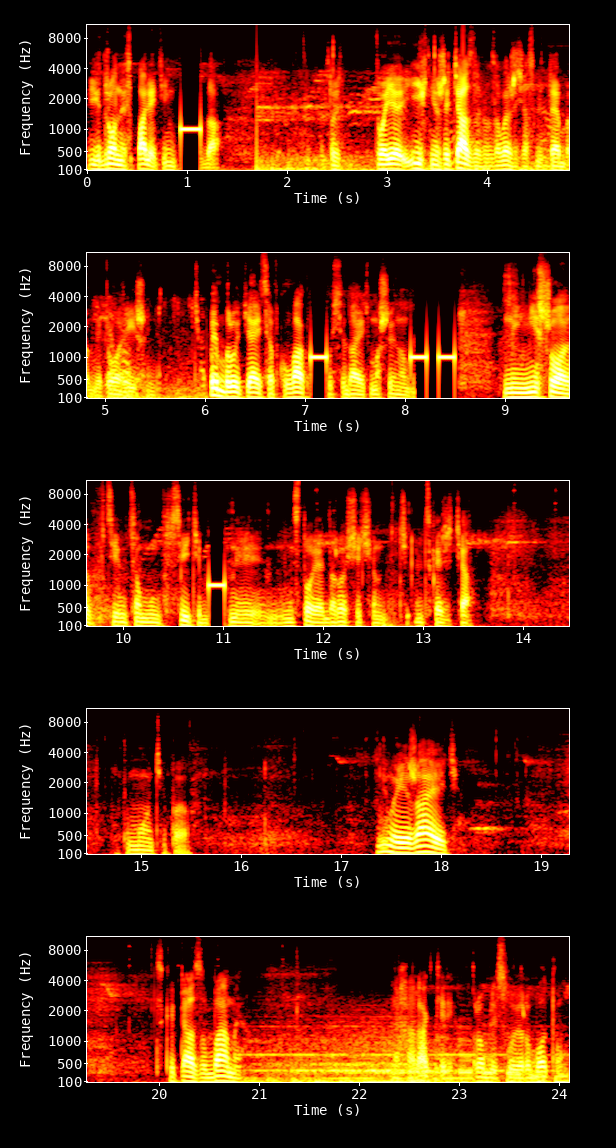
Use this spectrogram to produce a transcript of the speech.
їх дрони спалять і їм да. Тобто твоє їхнє життя залежить зараз від тебе, від того рішення. Чіпи беруть яйця в кулак, сідають в машину. Ні, ніщо в цьому світі не, не стоїть дорожче, ніж людське життя. Тому, типу, вони виїжджають, скрипя зубами на характері, роблять свою роботу.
